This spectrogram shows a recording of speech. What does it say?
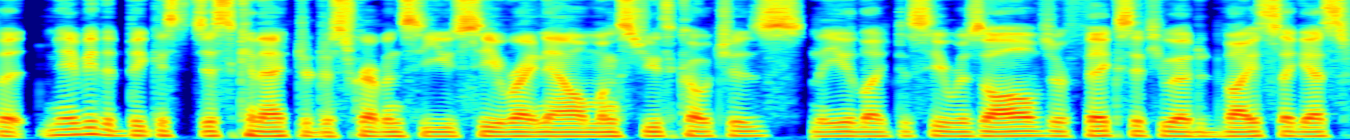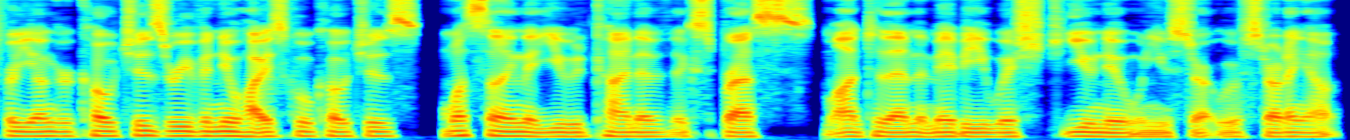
but maybe the biggest disconnect or discrepancy you see right now amongst youth coaches that you'd like to see resolved or fixed if you had advice, I guess, for younger coaches or even new high school coaches? What's something that you would kind of express onto them that maybe you wished you knew when you start were starting out?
